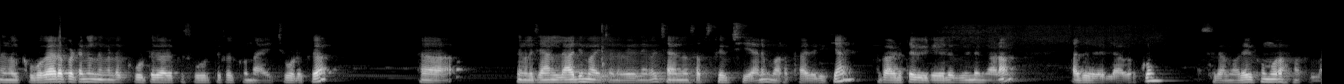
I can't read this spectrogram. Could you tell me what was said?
നിങ്ങൾക്ക് ഉപകാരപ്പെട്ടെങ്കിൽ നിങ്ങളുടെ കൂട്ടുകാർക്ക് സുഹൃത്തുക്കൾക്കൊന്ന് അയച്ചു കൊടുക്കുക. നിങ്ങൾ ചാനൽ ആദ്യമായിട്ടാണ് വരുന്നത്. ചാനൽ സബ്സ്ക്രൈബ് ചെയ്യാനും മറക്കാതിരിക്കാം അപ്പോൾ അടുത്ത വീഡിയോയിൽ വീണ്ടും കാണാം. അതുവരെ എല്ലാവർക്കും അസ്സാം വലൈക്കും വാഹമത്തുള്ള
